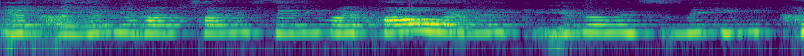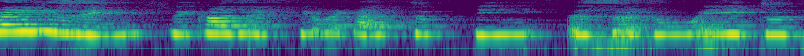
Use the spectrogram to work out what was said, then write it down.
And I'm having a hard time standing in my power. Like, you know, it's making me crazy because I feel like I have to be a certain way to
